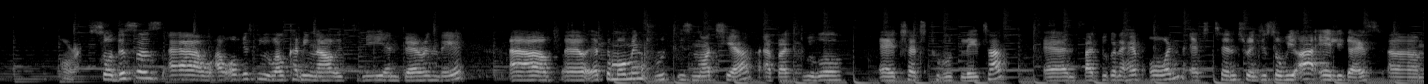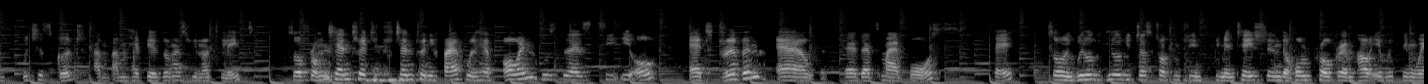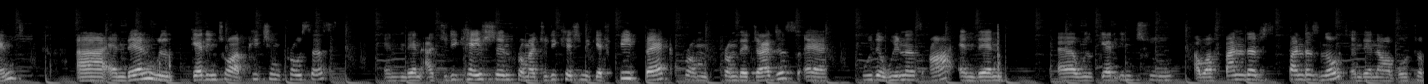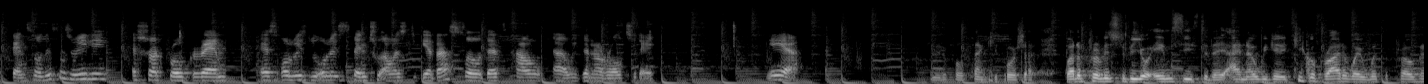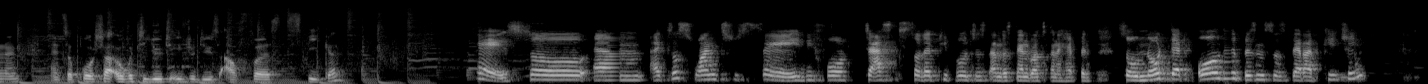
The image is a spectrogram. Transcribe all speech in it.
All right, so this is uh, obviously we're welcoming now. It's me and Darren there. Uh, uh, at the moment, Ruth is not here, uh, but we will uh, chat to Ruth later. And but we're gonna have Owen at 10:20. So we are early, guys, um, which is good. I'm, I'm happy as long as we're not late. So from 10:20 to 10:25, we'll have Owen, who's the CEO at Driven. Uh, that's my boss. Okay, so we'll, he'll be just talking to implementation, the whole program, how everything went. Uh, and then we'll get into our pitching process and then adjudication. From adjudication, we get feedback from, from the judges, uh, who the winners are. And then uh, we'll get into our funders, funders note and then our vote of thanks. So this is really a short program. As always, we always spend two hours together. So that's how uh, we're gonna roll today. Yeah. Beautiful. Thank you, Portia. What a privilege to be your MCs today. I know we're going to kick off right away with the program. And so, Portia, over to you to introduce our first speaker. Okay, so um, I just want to say before, just so that people just understand what's going to happen. So, note that all the businesses that are pitching,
